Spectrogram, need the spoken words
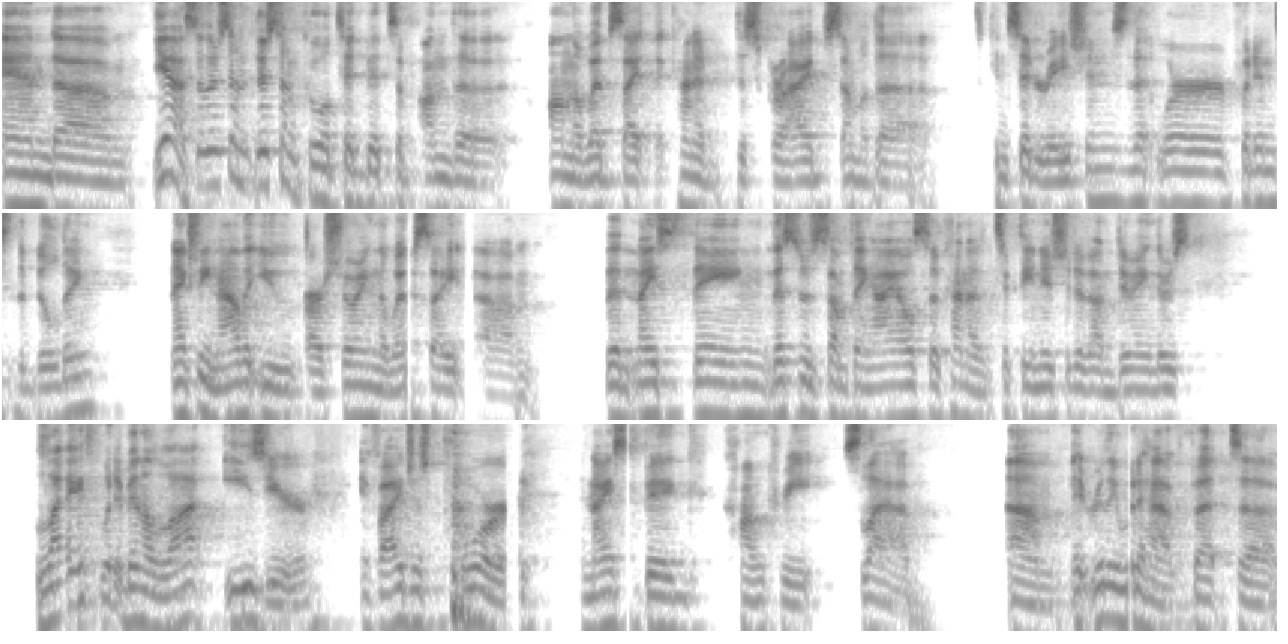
And um, yeah, so there's some there's some cool tidbits on the on the website that kind of describes some of the considerations that were put into the building. And actually, now that you are showing the website, um, the nice thing this was something i also kind of took the initiative on doing. There's life would have been a lot easier if i just poured a nice big concrete slab. Um, it really would have but uh,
